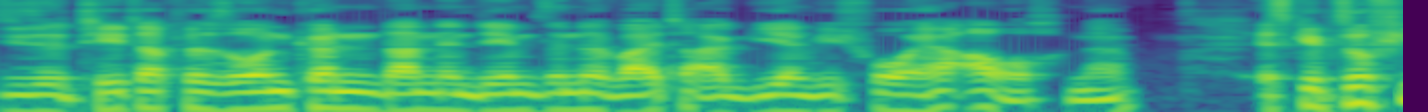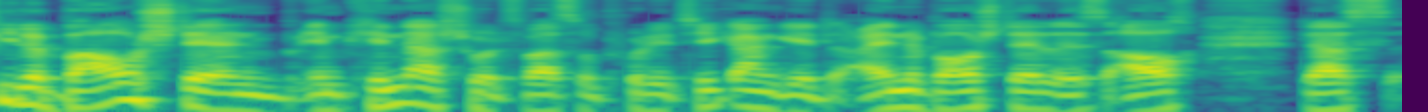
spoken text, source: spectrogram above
diese Täterpersonen können dann in dem Sinne weiter agieren wie vorher auch. Ne? Es gibt so viele Baustellen im Kinderschutz, was so Politik angeht. Eine Baustelle ist auch, dass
